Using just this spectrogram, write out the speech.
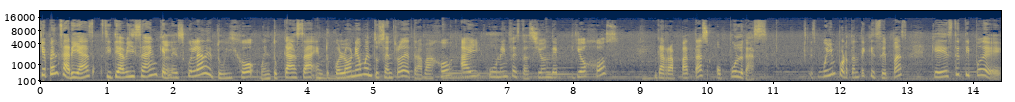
¿Qué pensarías si te avisan que en la escuela de tu hijo o en tu casa, en tu colonia o en tu centro de trabajo hay una infestación de piojos, garrapatas o pulgas? Es muy importante que sepas que este tipo de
